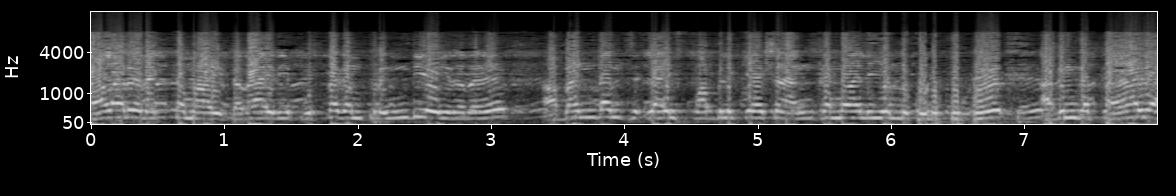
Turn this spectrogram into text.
വളരെ വ്യക്തമായിട്ട് അതായത് ഈ പുസ്തകം പ്രിന്റ് ചെയ്തത് അബണ്ടൻസ് ലൈഫ് പബ്ലിക്കേഷൻ അങ്കമാലി എന്ന് കൊടുത്തിട്ട് അതിന്റെ താഴെ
